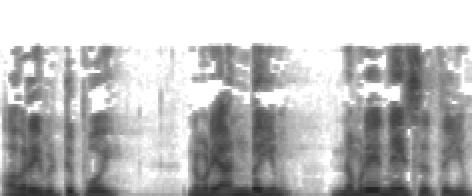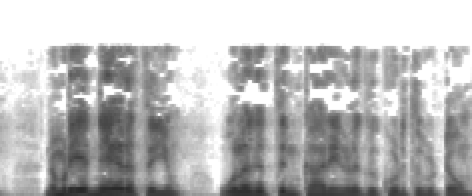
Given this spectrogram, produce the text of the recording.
அவரை விட்டு போய் நம்முடைய அன்பையும் நம்முடைய நேசத்தையும் நம்முடைய நேரத்தையும் உலகத்தின் காரியங்களுக்கு கொடுத்து விட்டோம்.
